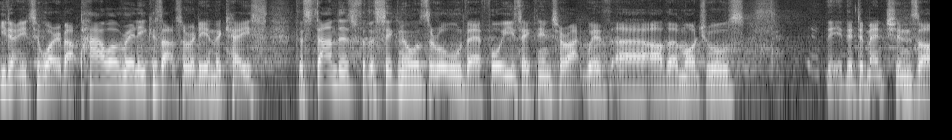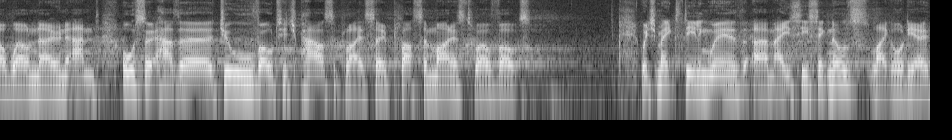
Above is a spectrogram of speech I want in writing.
you don't need to worry about power really, because that's already in the case. The standards for the signals are all there for you, so you can interact with uh, other modules the, the, dimensions are well known, and also it has a dual voltage power supply, so plus and minus 12 volts which makes dealing with um, AC signals, like audio,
